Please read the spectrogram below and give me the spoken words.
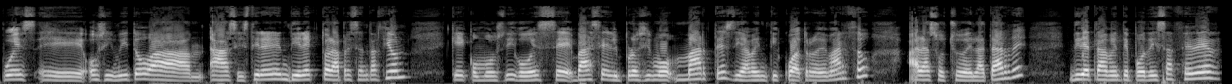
pues eh, os invito a, asistir en directo a la presentación, que como os digo es, eh, va a ser el próximo martes, día 24 de marzo, a las 8 de la tarde. Directamente podéis acceder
